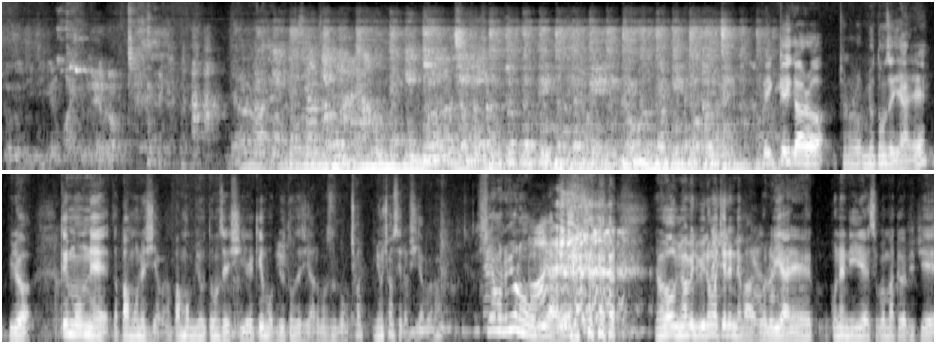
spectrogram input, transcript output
စုံစုံကြီးကြီးနဲ့မိုင်းတွေတော့ကိတ်ကိတ်ကတော့ကျွန်တော်တို့မျိုး30ရတယ်ပြီးတော့ကိတ်မုံနဲ့ပမုံနဲ့ရှိရပါတော့ပမုံမျိုး30ရှိရဲကိတ်မုံမျိုး30ရှိရအောင်မစုပုံ6မျိုး60လောက်ရှိရပါတော့ရှင်းအောင်တစ်မျိုးလုံးဝယ်လို့ရတယ်ညီမတို့ညီမတို့ဒီဗီဒီယိုမှာကျဲတဲ့နေရာမှာဝယ်လို့ရတယ်ကိုနဲ့နီးရဲ့စူပါမားကတ်ပဲဖြစ်ဖြစ်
